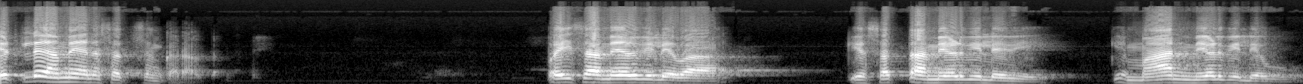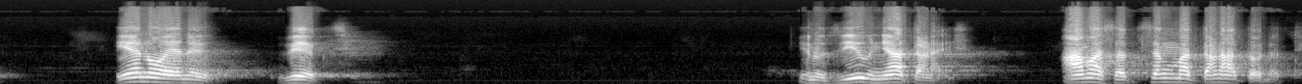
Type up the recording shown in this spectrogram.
એટલે અમે એને સત્સંગ કરાવતા પૈસા મેળવી લેવા કે સત્તા મેળવી લેવી કે માન મેળવી લેવું? એનો એને વેગ છે. એનો જીવ ન્યા તણાય છે. આમાં સત્સંગમાં તણાતો નથી.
